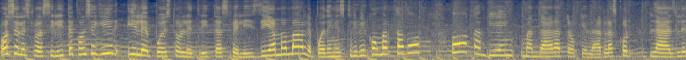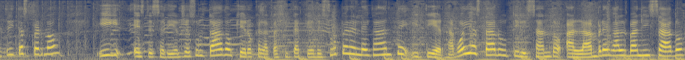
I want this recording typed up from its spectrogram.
o se les facilita conseguir y le he puesto letritas feliz día mamá. Le pueden escribir con marcador o también mandar a troquelar las, las letritas, perdón y este sería el resultado. Quiero que la cajita quede súper elegante y tierna. Voy a estar utilizando alambre galvanizado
